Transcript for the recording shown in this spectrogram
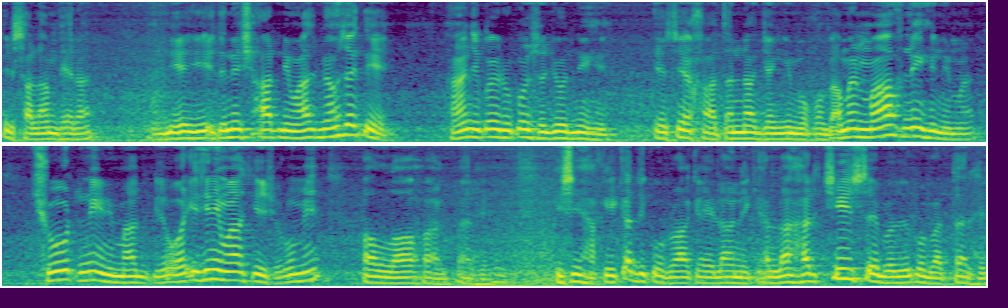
پھر سلام پھیرا۔ یہ اتنے شارٹ نماز میں ہو سکتی ہے۔ ہاں جی کوئی رکو سجود نہیں ہے۔ ایسے خطرناک جنگی موقعوں پہ۔ امن معاف نہیں ہے نماز، چھوٹ نہیں نماز کی اور اسی نماز کے شروع میں اللہ اکبر ہے۔ اسی حقیقت کو برا کے اعلان ہے کہ اللہ ہر چیز سے بزرگ و برتر ہے۔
